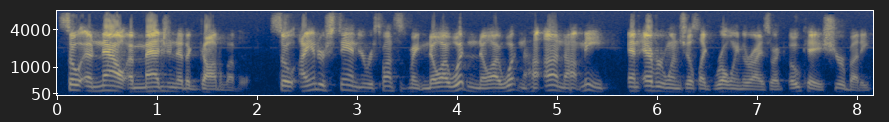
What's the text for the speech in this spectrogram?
So, and now imagine at a God level. So I understand your responses make, no, I wouldn't, no, I wouldn't, uh-uh, not me. And everyone's just like rolling their eyes, like, okay, sure, buddy.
